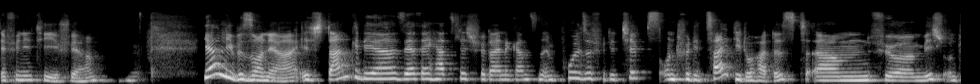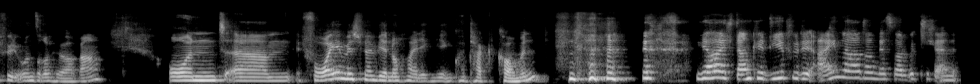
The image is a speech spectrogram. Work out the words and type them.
Definitiv, ja. Mhm. Ja, liebe Sonja, ich danke dir sehr, sehr herzlich für deine ganzen Impulse, für die Tipps und für die Zeit, die du hattest, ähm, für mich und für unsere Hörer. Und ähm, freue mich, wenn wir nochmal irgendwie in Kontakt kommen. ja, ich danke dir für die Einladung. Es war wirklich eine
